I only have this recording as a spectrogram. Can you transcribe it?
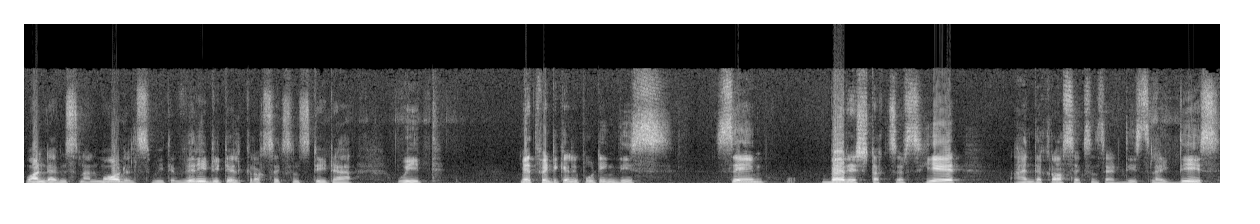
one dimensional models with a very detailed cross sections data with mathematically putting these same barrier structures here and the cross sections at this like this.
